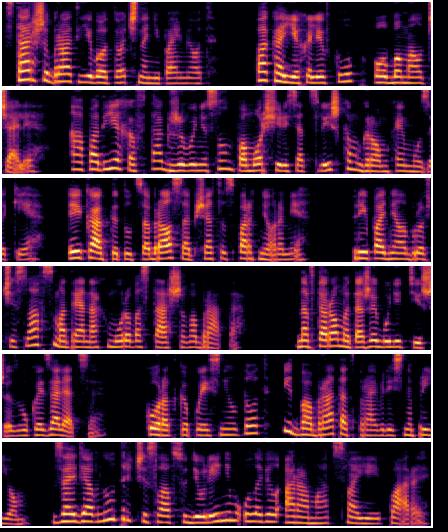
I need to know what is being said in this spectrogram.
Старший брат его точно не поймет. Пока ехали в клуб, оба молчали. А подъехав, также в унисон поморщились от слишком громкой музыки. «И как ты тут собрался общаться с партнерами?» Приподнял бровь Числав, смотря на хмурого старшего брата. «На втором этаже будет тише, звукоизоляция», — коротко пояснил тот, и два брата отправились на прием. Зайдя внутрь, Числав с удивлением уловил аромат своей пары.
